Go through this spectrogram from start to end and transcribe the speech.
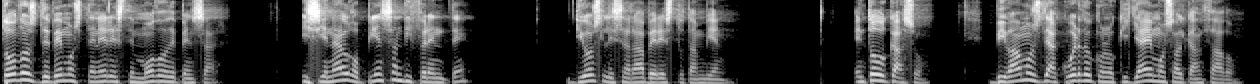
Todos debemos tener este modo de pensar. Y si en algo piensan diferente, Dios les hará ver esto también. En todo caso, vivamos de acuerdo con lo que ya hemos alcanzado.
